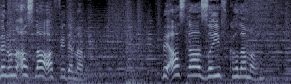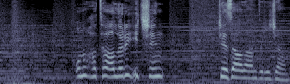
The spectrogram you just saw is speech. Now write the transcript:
Ben onu asla affedemem. Ve asla zayıf kalamam. Onu hataları için cezalandıracağım.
